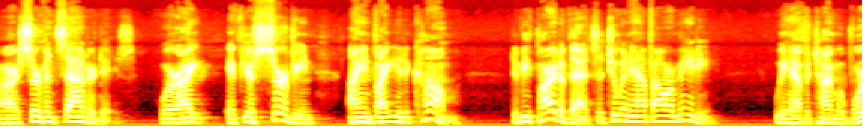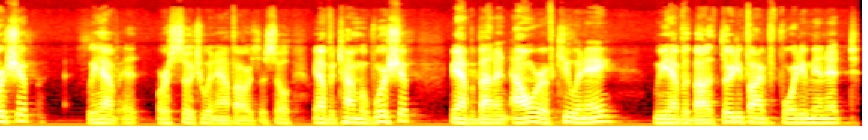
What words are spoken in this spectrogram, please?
our Servant Saturdays, where I, if you're serving, I invite you to come to be part of that. It's a two and a half hour meeting. We have a time of worship. We have, or so two and a half hours or so. We have a time of worship. We have about an hour of Q and A. We have about a 35 to 40 minute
